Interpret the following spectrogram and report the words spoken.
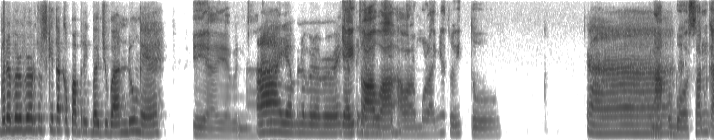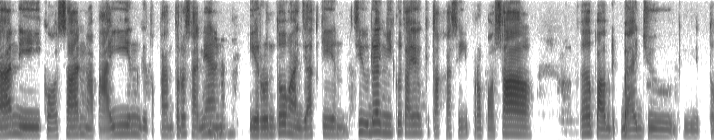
bener bener bener. terus kita ke pabrik baju Bandung ya. Iya, iya benar. Ah, ya bener bener bener. Ya itu awal awal mulanya tuh itu. Ah. Nah aku bosan kan di kosan ngapain gitu kan. Terus akhirnya Hmm. Irun tuh ngajakin, si udah ngikut ayo kita kasih proposal ke pabrik baju gitu.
